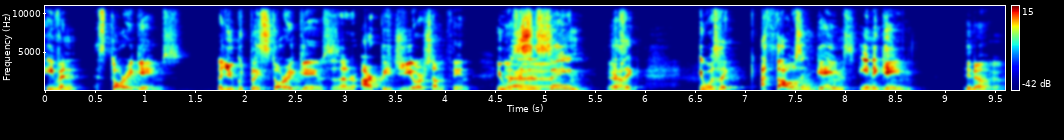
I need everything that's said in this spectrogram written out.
even story games, like you could play story games as an RPG or something. It was insane. Yeah. It's like it was like a thousand games in a game. You know? Yeah.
